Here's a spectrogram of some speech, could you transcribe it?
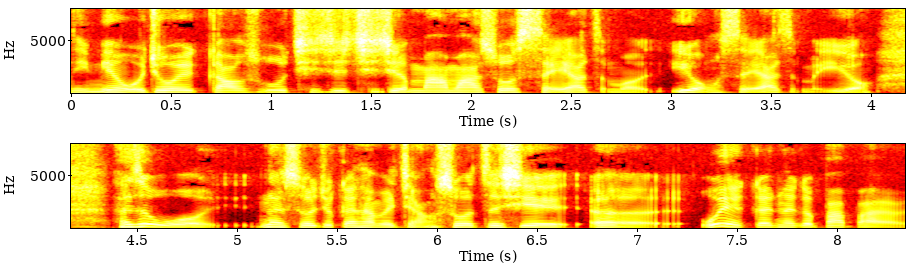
里面，我就会告诉其实其实妈妈说谁要怎么用，谁要怎么用。但是我那时候就跟他们讲说这些，呃，我也跟那个爸爸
